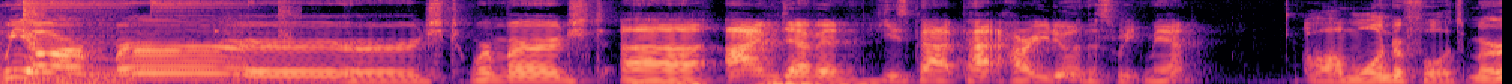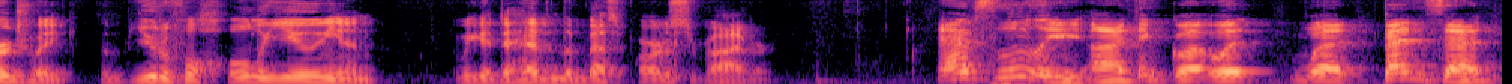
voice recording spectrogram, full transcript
We are merged. We're merged. Uh, I'm Devin. He's Pat. Pat, how are you doing this week, man? Oh, I'm wonderful. It's Merge Week, the beautiful Holy Union. We get to head to the best part of Survivor. Absolutely. Uh, I think what, what what Ben said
